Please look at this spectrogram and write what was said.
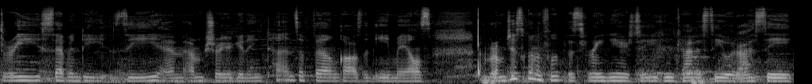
370Z, and I'm sure you're getting tons of phone calls and emails. But I'm just going to flip the screen here so you can kind of see what I see.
